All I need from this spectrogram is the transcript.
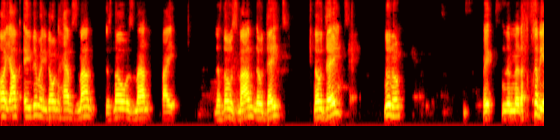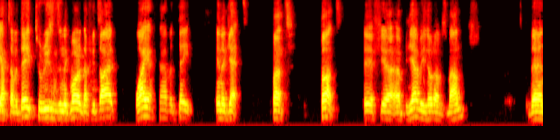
Oh, you have Edim and you don't have Zman. There's no Zman. By there's no Zman, no date, no date. No, no. You have to have a date. Two reasons in the Gemara that Yitzayat. Why you have to have a date in a get? But but if you uh, yeah, you don't have Zman, then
